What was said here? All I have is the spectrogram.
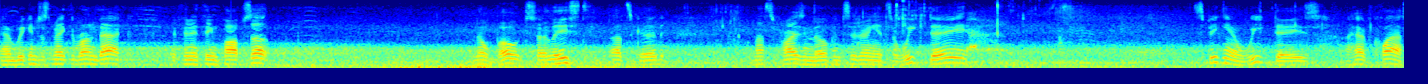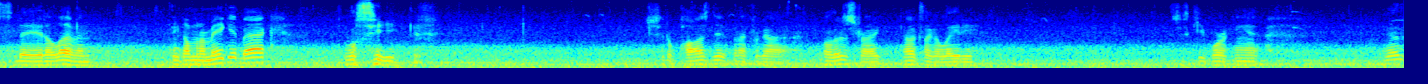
and we can just make the run back if anything pops up. No boats, at least. That's good. Not surprising though, considering it's a weekday. Speaking of weekdays, I have class today at 11. Think I'm gonna make it back? We'll see. Should have paused it, but I forgot. Oh, there's a strike. That looks like a lady. Let's just keep working it. Yeah,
